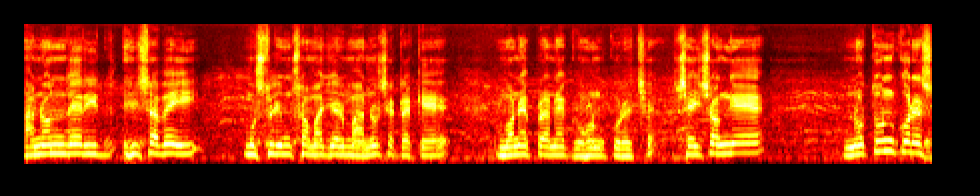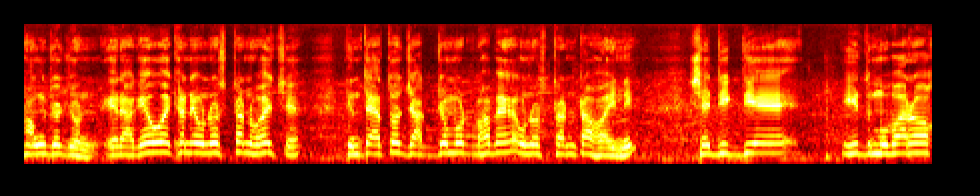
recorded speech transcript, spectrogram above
আনন্দের ঈদ হিসাবেই মুসলিম সমাজের মানুষ এটাকে মনে প্রাণে গ্রহণ করেছে। সেই সঙ্গে নতুন করে সংযোজন, এর আগেও এখানে অনুষ্ঠান হয়েছে, কিন্তু এত জাঁকজমটভাবে অনুষ্ঠানটা হয়নি। সেই দিক দিয়ে ঈদ মুবারক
